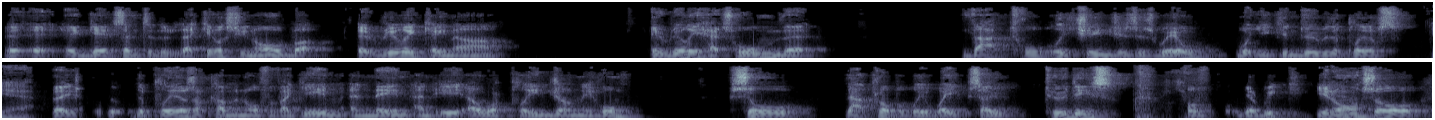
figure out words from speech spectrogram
it, it, it gets into the ridiculous, you know. But it really kind of it really hits home that that totally changes as well what you can do with the players. Yeah. Right. So the, players are coming off of a game and then an eight hour plane journey home. So that probably wipes out two days of your week, you know? So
